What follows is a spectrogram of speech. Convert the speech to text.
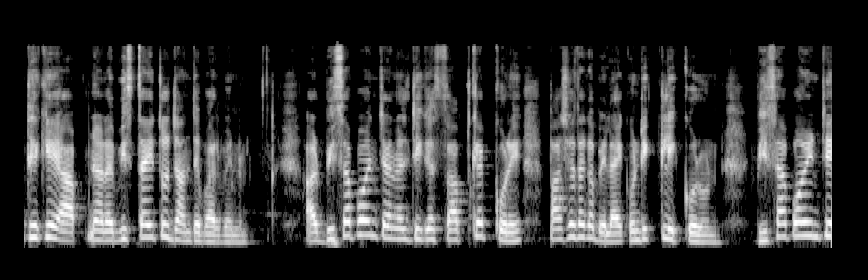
থেকে আপনারা বিস্তারিত জানতে পারবেন। আর ভিসা পয়েন্ট চ্যানেলটিকে সাবস্ক্রাইব করে পাশে থাকা বেল আইকনটি ক্লিক করুন। ভিসা পয়েন্টে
